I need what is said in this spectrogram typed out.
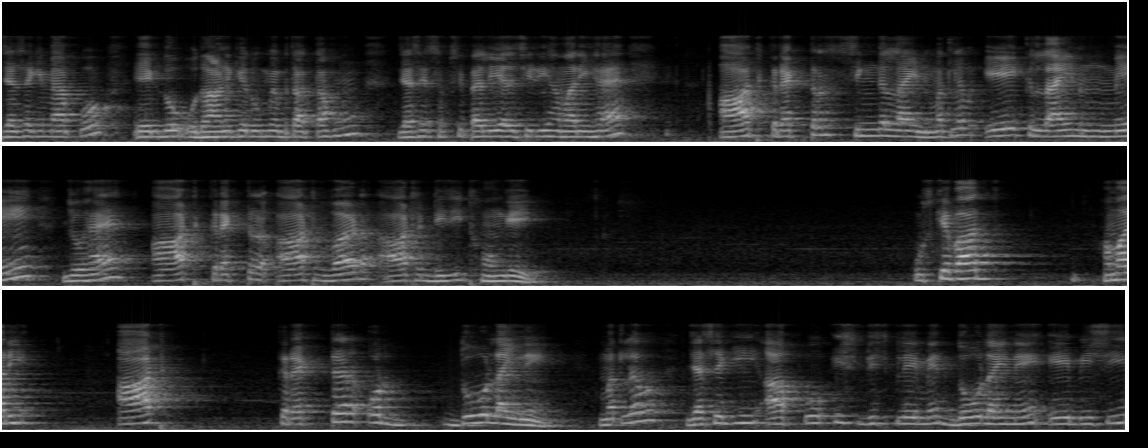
जैसे कि मैं आपको एक दो उदाहरण के रूप में बताता हूँ। जैसे सबसे पहली एलसीडी हमारी है, आठ करेक्टर सिंगल लाइन मतलब एक लाइन में जो है आठ करेक्टर आठ वर्ड आठ डिजिट होंगे। उसके बाद हमारी आठ करेक्टर और दो लाइनें मतलब जैसे कि आपको इस डिस्प्ले में दो लाइनें A B C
